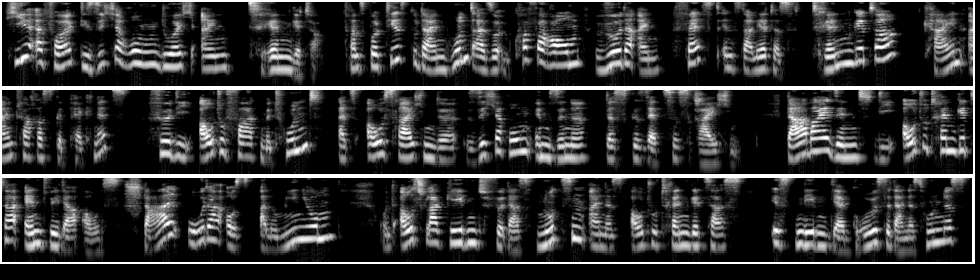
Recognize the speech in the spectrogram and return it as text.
Hier erfolgt die Sicherung durch ein Trenngitter. Transportierst du deinen Hund also im Kofferraum, würde ein fest installiertes Trenngitter, kein einfaches Gepäcknetz, für die Autofahrt mit Hund als ausreichende Sicherung im Sinne des Gesetzes reichen. Dabei sind die Autotrenngitter entweder aus Stahl oder aus Aluminium und ausschlaggebend für das Nutzen eines Autotrenngitters ist neben der Größe deines Hundes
